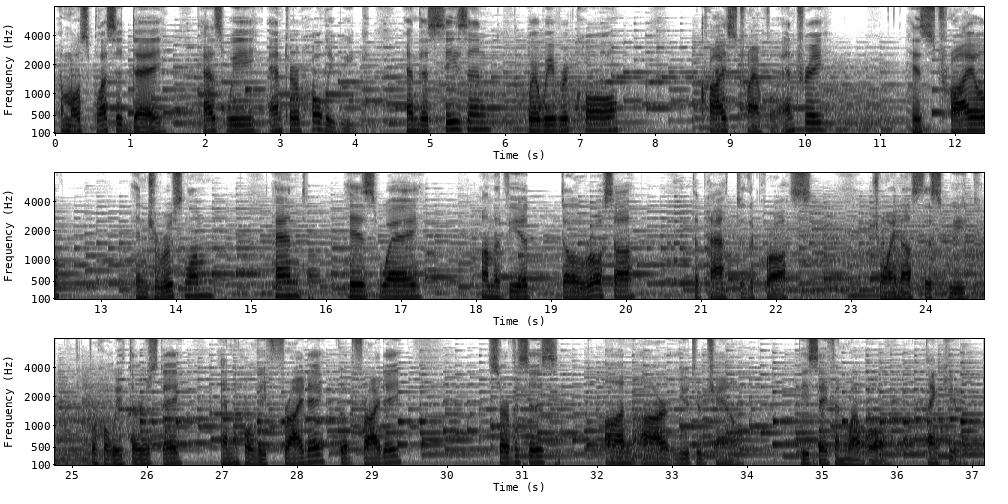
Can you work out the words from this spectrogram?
a most blessed day as we enter Holy Week and this season where we recall Christ's triumphal entry, his trial in Jerusalem, and his way on the Via Dolorosa, the path to the cross. Join us this week for Holy Thursday and Holy Friday, Good Friday services on our YouTube channel. Be safe and well, all. Thank you.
